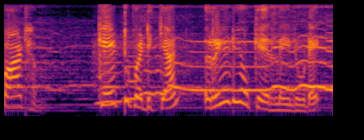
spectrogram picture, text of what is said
പാഠം കേട്ടു പഠിക്കാൻ റേഡിയോ കേരളയിലൂടെ.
